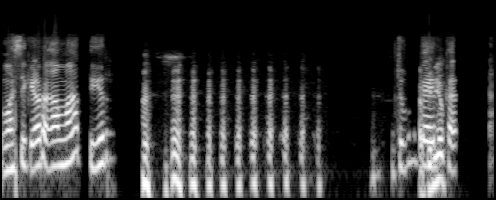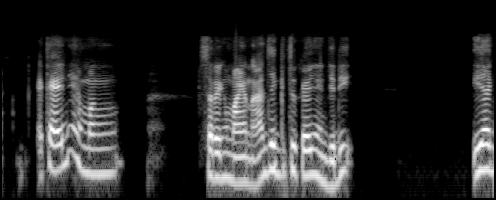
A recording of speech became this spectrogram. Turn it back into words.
masih kayak orang amatir. Cuma Tapi kayak dia- ka- kayaknya emang sering main aja gitu kayaknya. Jadi iya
